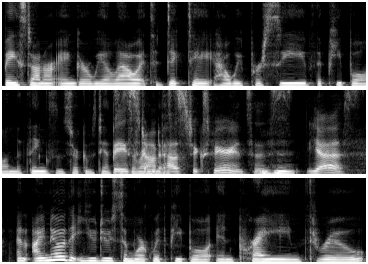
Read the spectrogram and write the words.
based on our anger. We allow it to dictate how we perceive the people and the things and circumstances Based on us. past experiences. Yes. And I know that you do some work with people in praying through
